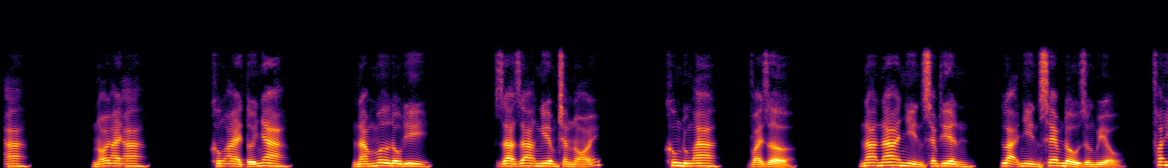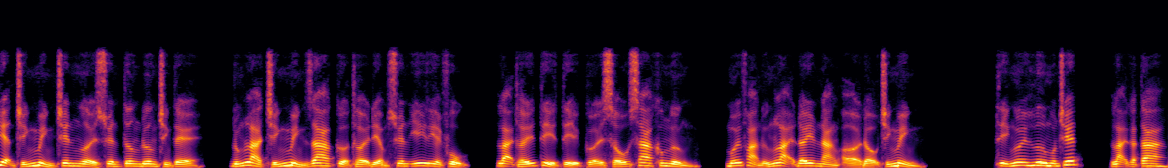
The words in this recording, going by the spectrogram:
A, nói ai a? Không ai tới nha. Nằm mơ đâu đi? Gia Gia nghiêm trang nói. Không đúng a, vài giờ. Nana nhìn xem thiên, lại nhìn xem đầu Dương biểu, phát hiện chính mình trên người xuyên tương đương trình tề, đúng là chính mình ra cửa thời điểm xuyên y hề phục, lại thấy tỷ tỷ cười xấu xa không ngừng, mới phản ứng lại đây nàng ở đầu chính mình. Thì ngươi hư muốn chết, lại gạt ta.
